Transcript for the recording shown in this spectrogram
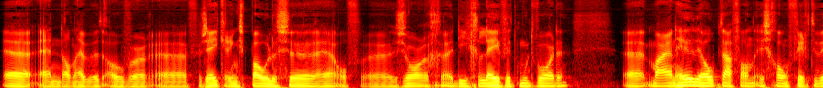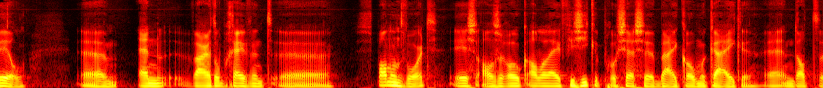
Uh, en dan hebben we het over uh, verzekeringspolissen of zorg die geleverd moet worden. maar een hele hoop daarvan is gewoon virtueel. Um, en waar het op een gegeven moment spannend wordt, is als er ook allerlei fysieke processen bij komen kijken. Hè, en dat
